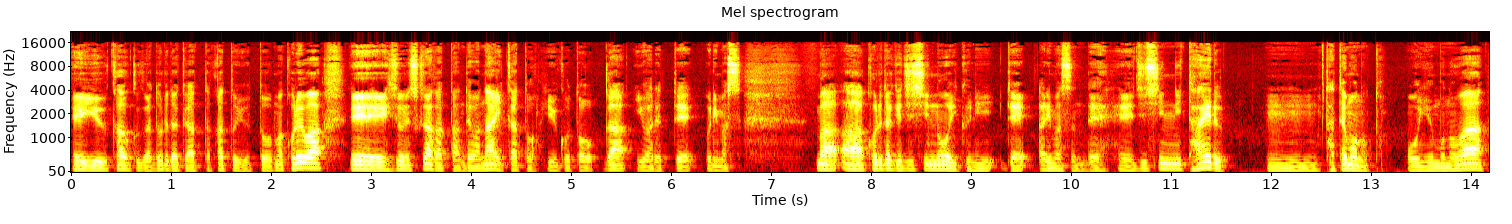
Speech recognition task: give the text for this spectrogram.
えー、いう家屋がどれだけあったかというと、まあ、これは、えー、非常に少なかったのではないかということが言われております。まあ、これだけ地震の多い国でありますので、えー、地震に耐えるうん建物というものは、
